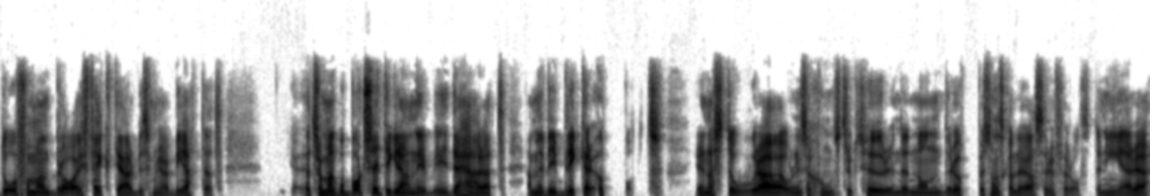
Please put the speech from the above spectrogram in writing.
Då får man bra effekt i arbetsmiljöarbetet. Jag tror man går bort sig lite grann i, i det här att ja, men vi blickar uppåt i den här stora organisationsstrukturen, det är någon där uppe som ska lösa det för oss där nere.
